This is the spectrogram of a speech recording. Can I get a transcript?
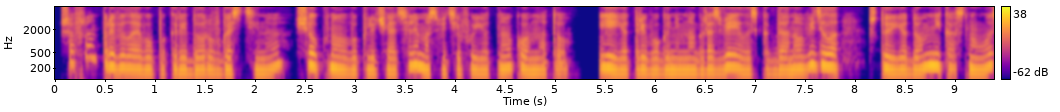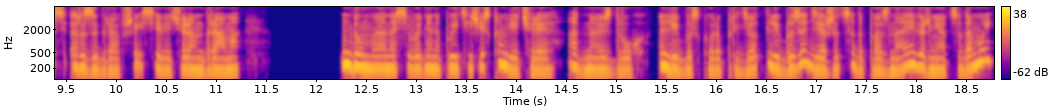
Шафран провела его по коридору в гостиную, щелкнула выключателем, осветив уютную комнату. Ее тревога немного развеялась, когда она увидела, что ее дом не коснулась разыгравшаяся вечером драма. Думаю, она сегодня на поэтическом вечере. Одно из двух. Либо скоро придет, либо задержится допоздна и вернется домой,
